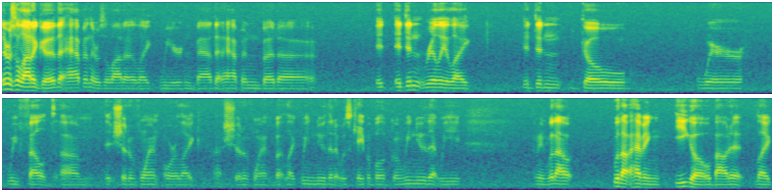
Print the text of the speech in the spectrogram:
there was a lot of good that happened. There was a lot of like weird and bad that happened, but uh, it it didn't really like it didn't go where we felt um, it should have went or like should have went but like we knew that it was capable of going we knew that we i mean without without having ego about it like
